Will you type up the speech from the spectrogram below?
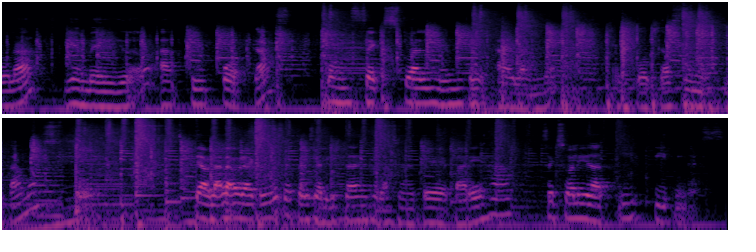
Hola, bienvenida a tu podcast Consexualmente Hablando, el podcast donde nos quitamos todo. Te habla Laura Cruz, especialista en relaciones de pareja, sexualidad y fitness.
